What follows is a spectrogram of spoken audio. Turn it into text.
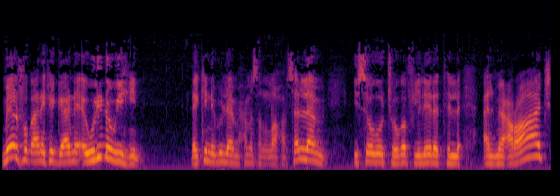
meel fog aanay ka gaadhin ay weli dhow yihiin. Lakiin nabiy llahi moxamed sala allahu alay isagoo jooga fi leylati almicraaj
